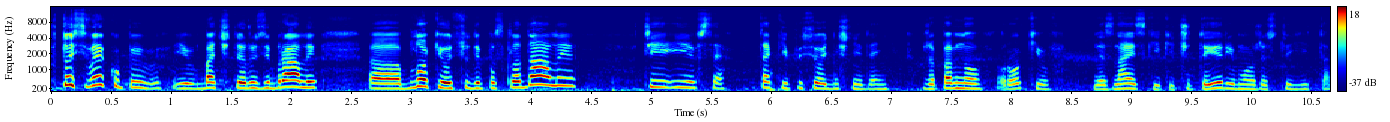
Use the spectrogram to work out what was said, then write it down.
хтось викупив і, бачите, розібрали, е, блоки от сюди поскладали ті і все. Так і по сьогоднішній день. Вже певно років, не знаю скільки, чотири може стоїть так.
